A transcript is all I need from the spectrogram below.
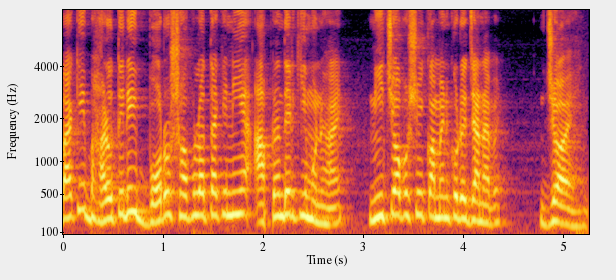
বাকি ভারতের এই বড় সফলতাকে নিয়ে আপনাদের কি মনে হয়? নিচে অবশ্যই কমেন্ট করে জানাবেন। জয় হিন্দ।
